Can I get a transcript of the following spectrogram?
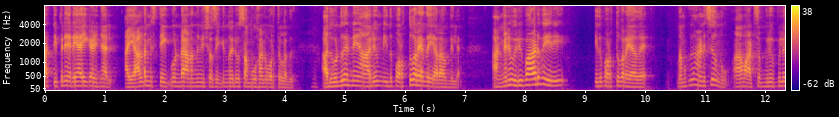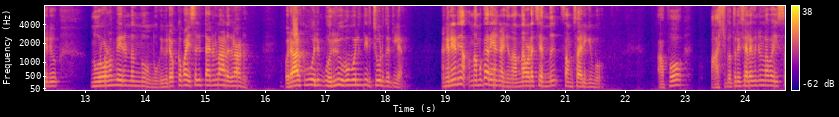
തട്ടിപ്പിന് ഇരയായി കഴിഞ്ഞാൽ അയാളുടെ മിസ്റ്റേക്ക് കൊണ്ടാണെന്ന് വിശ്വസിക്കുന്ന ഒരു സമൂഹമാണ് പുറത്തുള്ളത്. അതുകൊണ്ട് തന്നെ ആരും ഇത് പുറത്തു പറയാൻ തയ്യാറാവുന്നില്ല. അങ്ങനെ ഒരുപാട് പേര് ഇത് പുറത്തു പറയാതെ നമുക്ക് കാണിച്ചു തന്നു. ആ വാട്സപ്പ് ഗ്രൂപ്പിൽ ഒരു നൂറോളം പേരുണ്ടെന്ന് തോന്നുന്നു. ഇവരൊക്കെ പൈസ കിട്ടാനുള്ള ആളുകളാണ്. ഒരാൾക്ക് പോലും ഒരു രൂപ പോലും തിരിച്ചു കൊടുത്തിട്ടില്ല. അങ്ങനെയാണ് നമുക്കറിയാൻ കഴിഞ്ഞത്. അന്ന് അവിടെ ചെന്ന് സംസാരിക്കുമ്പോൾ അപ്പോൾ ആശുപത്രി ചെലവിനുള്ള പൈസ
